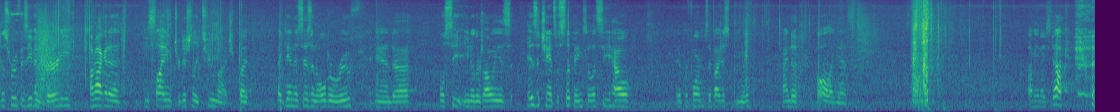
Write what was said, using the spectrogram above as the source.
This roof is even dirty. I'm not going to be sliding traditionally too much. But again, this is an older roof and uh, we'll see. You know, there's always is a chance of slipping. So let's see how it performs if I just, you know, kind of fall, I guess. I mean, they stuck. yeah.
